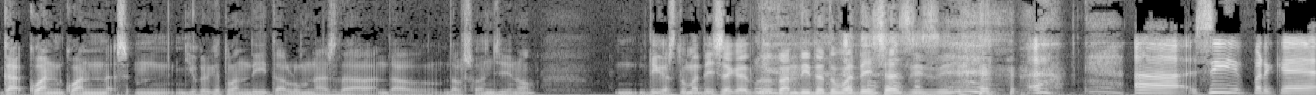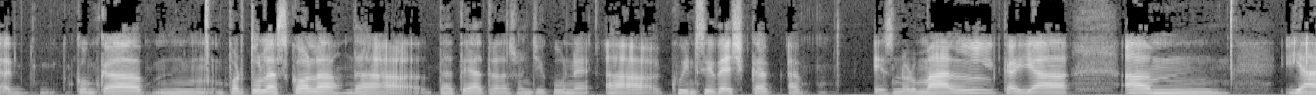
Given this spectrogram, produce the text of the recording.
Que quan, quan, mm, jo crec que t'ho han dit alumnes de, del, del Songi, no? Digues tu mateixa, que t'ho han dit a tu mateixa, sí, sí. Uh, sí, perquè com que mm, porto l'escola de, de teatre de Son Gicune, uh, coincideix que uh, és normal que hi ha... Um, hi ha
